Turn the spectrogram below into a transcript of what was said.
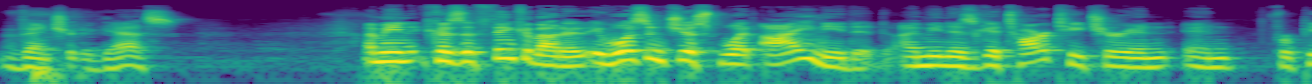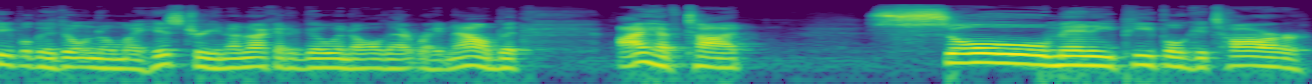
venture to guess. I mean, because think about it, it wasn't just what I needed. I mean, as a guitar teacher, and, and for people that don't know my history, and I'm not going to go into all that right now, but I have taught so many people guitar,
